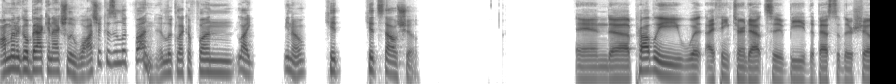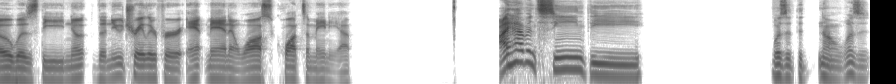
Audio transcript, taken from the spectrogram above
I'm going to go back and actually watch it cuz it looked fun. It looked like a fun like, you know, kid kid style show. And uh, probably what I think turned out to be the best of their show was the no- the new trailer for Ant Man and Wasp: Quantumania. I haven't seen the was it the no, was it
